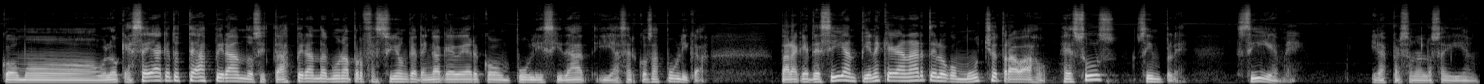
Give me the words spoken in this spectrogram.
como lo que sea que tú estés aspirando, si estás aspirando a alguna profesión que tenga que ver con publicidad y hacer cosas públicas, para que te sigan tienes que ganártelo con mucho trabajo. Jesús, simple, sígueme. Y las personas lo seguían.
